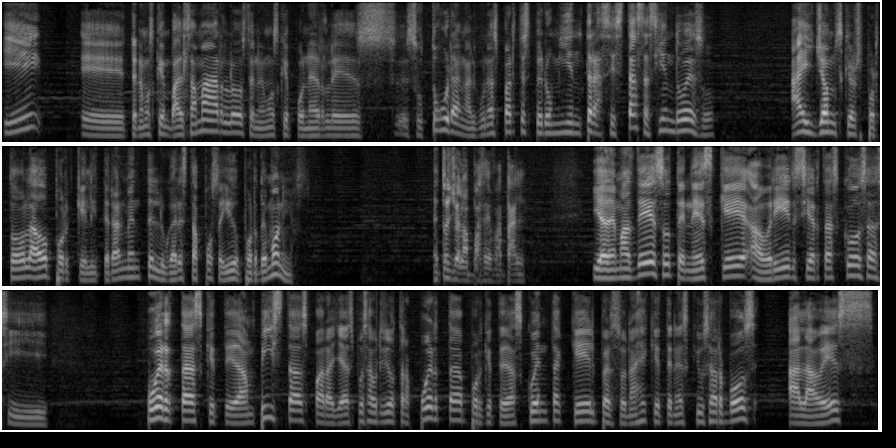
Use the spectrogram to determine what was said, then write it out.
Y eh, tenemos que embalsamarlos, tenemos que ponerles sutura en algunas partes, pero mientras estás haciendo eso, hay jumpscares por todo lado porque literalmente el lugar está poseído por demonios. Entonces yo la pasé fatal. Y además de eso, tenés que abrir ciertas cosas y puertas que te dan pistas para ya después abrir otra puerta, porque te das cuenta que el personaje que tenés que usar vos a la vez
